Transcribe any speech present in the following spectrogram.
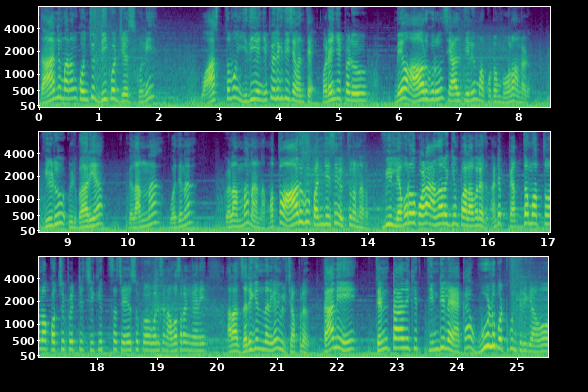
దాన్ని మనం కొంచెం డీకోడ్ చేసుకుని వాస్తవం ఇది అని చెప్పి వెలికి తీసాం అంతే. వాడు ఏం చెప్పాడు? మేము ఆరుగురు శాల్తీలు మా కుటుంబంలో అన్నాడు. వీడు వీడి భార్య వీళ్ళన్న వదిన వీళ్ళమ్మ నాన్న మొత్తం ఆరుగురు పనిచేసే వ్యక్తులు ఉన్నారు. వీళ్ళెవరూ కూడా అనారోగ్యం పాలు అవ్వలేదు అంటే పెద్ద మొత్తంలో ఖర్చు పెట్టి చికిత్స చేసుకోవలసిన అవసరం కానీ అలా జరిగిందని కానీ వీళ్ళు చెప్పలేదు. కానీ తినటానికి తిండి లేక ఊళ్ళు పట్టుకుని తిరిగాము.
